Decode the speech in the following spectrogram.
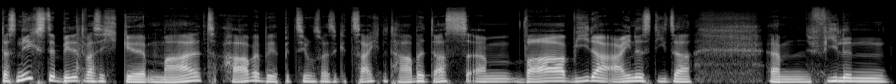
Das nächste Bild, was ich gemalt habe, be beziehungsweise gezeichnet habe, das ähm, war wieder eines dieser ähm, vielen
